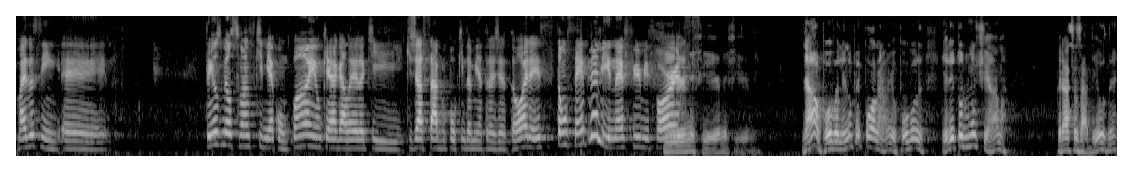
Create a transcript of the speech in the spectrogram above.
mas assim, é, tem os meus fãs que me acompanham, que é a galera que, que já sabe um pouquinho da minha trajetória, esses estão sempre ali, né? Firme e forte. Firme, firme, firme. Não, o povo ali não pipoca, não. E o povo, ele todo mundo te ama. Graças a Deus, né?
